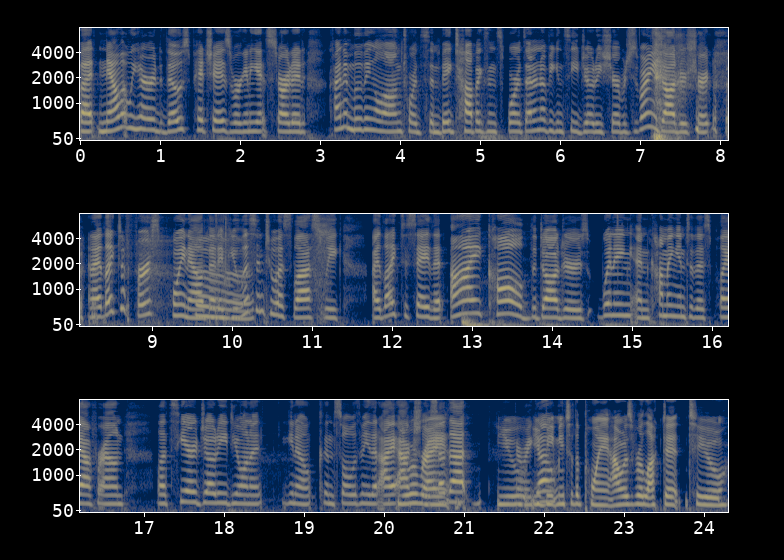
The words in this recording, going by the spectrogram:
But now that we heard those pitches, we're going to get started kind of moving along towards some big topics in sports. I don't know if you can see Jody's shirt, but she's wearing a Dodgers shirt. And I'd like to first point out that if you Uh. listened to us last week, I'd like to say that I called the Dodgers winning and coming into this playoff round. Let's hear, Jody. Do you want to, you know, console with me that I actually right. said that? You you go. beat me to the point. I was reluctant to.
